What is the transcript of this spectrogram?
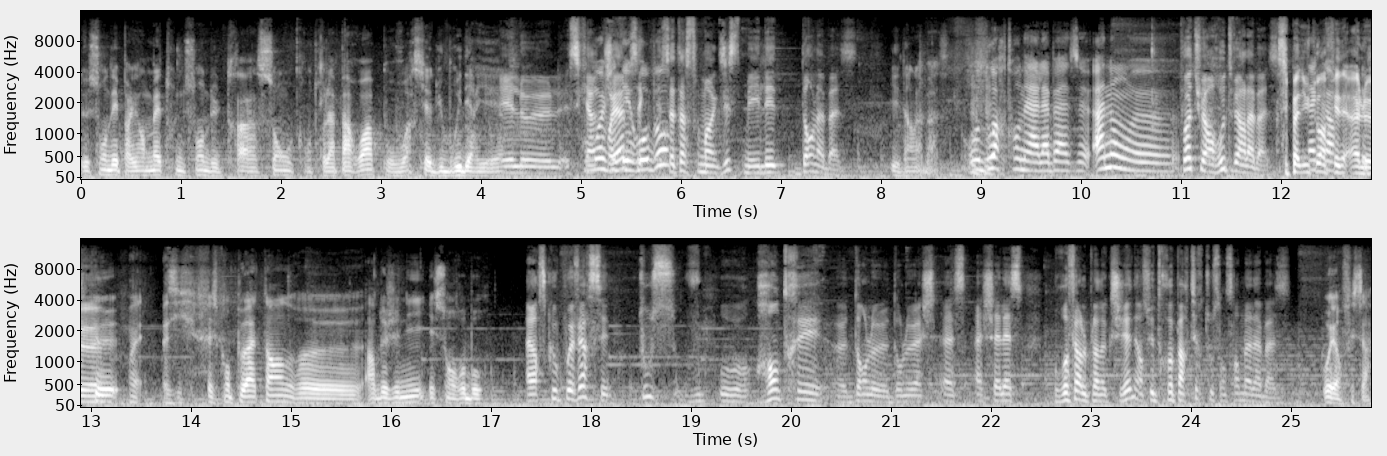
de sonder, par exemple, mettre une sonde ultrason contre la paroi pour voir s'il y a du bruit derrière Et le, ce qui est Moi, j'ai incroyable, c'est que cet instrument existe, mais il est dans la base. qui est dans la base On doit retourner à la base. Ah non, euh, Toi, tu es en route vers la base. C'est pas du tout un D'accord. ah, le... Est-ce Ouais, vas-y. Est-ce qu'on peut attendre euh, Ardegenie et son robot? Alors, ce que vous pouvez faire, c'est tous vous vous rentrer euh, dans le, dans le HS HLS pour refaire le plein d'oxygène et ensuite repartir tous ensemble à la base. Oui, on fait ça.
